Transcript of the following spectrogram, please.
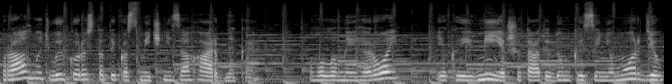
прагнуть використати космічні загарбники. Головний герой, який вміє читати думки синьомордів,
